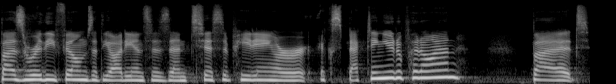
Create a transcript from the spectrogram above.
buzzworthy films that the audience is anticipating or expecting you to put on. But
